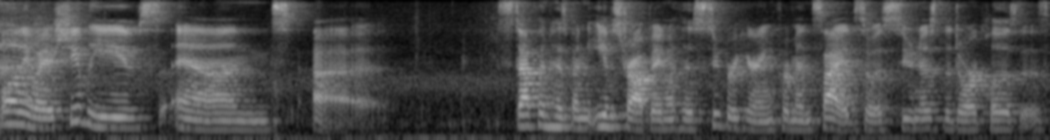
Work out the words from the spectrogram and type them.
Well, anyway, she leaves, and uh, Stefan has been eavesdropping with his super hearing from inside. So as soon as the door closes,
